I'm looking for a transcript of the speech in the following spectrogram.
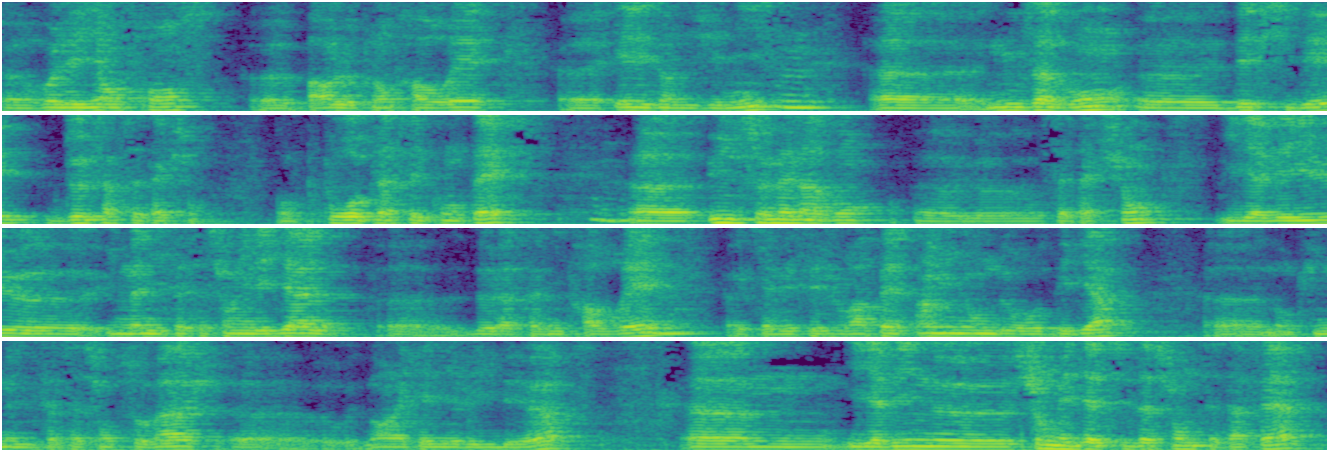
relayée en France par le clan Traoré et les indigénistes, mm. nous avons décidé de faire cette action. Donc pour replacer le contexte, mm. une semaine avant cette action, il y avait eu une manifestation illégale de la famille Traoré mm. qui avait fait, je vous rappelle, un million d'euros de dégâts. donc une manifestation sauvage dans laquelle il y avait eu des heurts. Euh, il y avait une surmédiatisation de cette affaire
